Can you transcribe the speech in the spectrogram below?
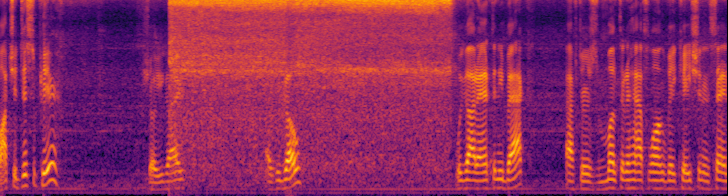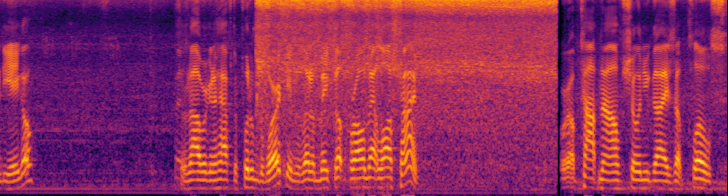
watch it disappear. Show you guys as we go. We got Anthony back after his month and a half long vacation in San Diego. So now we're going to have to put them to work and let them make up for all that lost time. We're up top now showing you guys up close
